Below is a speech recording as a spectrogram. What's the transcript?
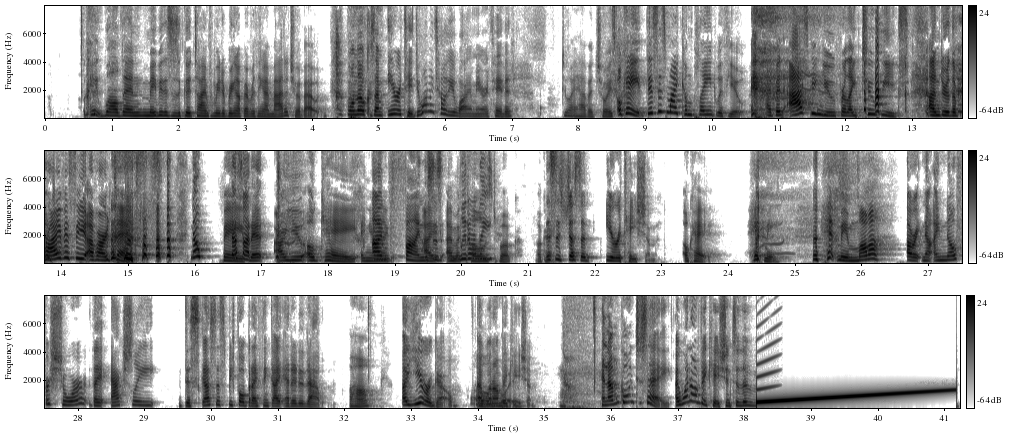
Okay, well then maybe this is a good time for me to bring up everything I'm mad at you about. Well, no, because I'm irritated. Do you want me to tell you why I'm irritated? Do I have a choice? Okay, this is my complaint with you. I've been asking you for like two weeks under the privacy of our texts. Nope, Babe, that's not it. Are you okay? And you're I'm like, fine. This I, is I'm a literally closed book. Okay. this is just an irritation. okay. Hit me. Hit me, mama. All right, now I know for sure they actually discussed this before, but I think I edited it out. Uh-huh. A year ago, I Oh, went on boy. vacation. And I'm going to say, I went on vacation to the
